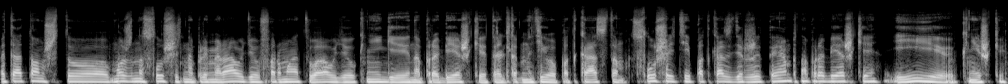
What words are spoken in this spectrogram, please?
Это о том, что можно слушать, например, аудиоформат в аудиокниге на пробежке, это альтернатива подкастам. Слушайте подкаст «Держи темп» на пробежке и книжки.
